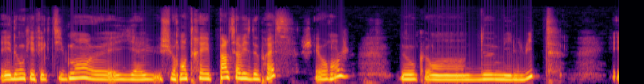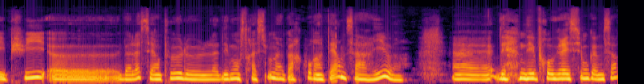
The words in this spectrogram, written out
Et donc, effectivement, euh, il y a eu, je suis rentrée par le service de presse chez Orange, donc en 2008. Et puis, euh, ben là, c'est un peu le, la démonstration d'un parcours interne, ça arrive, euh, des, des progressions comme ça.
